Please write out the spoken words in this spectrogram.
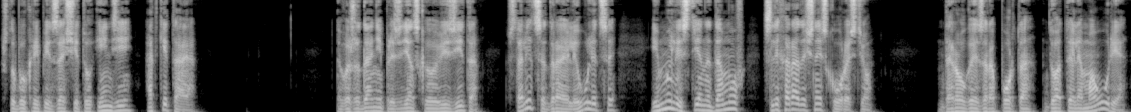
чтобы укрепить защиту Индии от Китая. В ожидании президентского визита в столице драили улицы и мыли стены домов с лихорадочной скоростью. Дорога из аэропорта до отеля «Маурия»,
